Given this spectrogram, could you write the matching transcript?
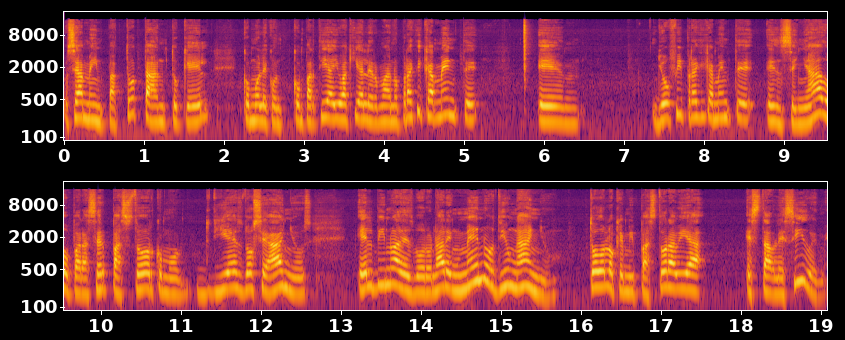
O sea, me impactó tanto que él, como le compartía yo aquí al hermano, prácticamente em, yo fui prácticamente enseñado para ser pastor como 10, 12 años. Él vino a desboronar en menos de un año todo lo que mi pastor había establecido en mí.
